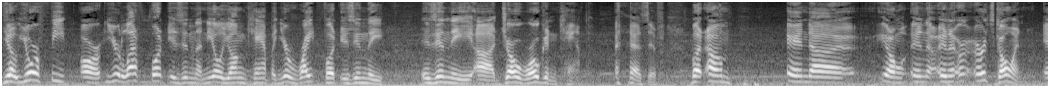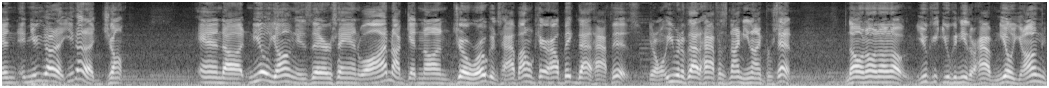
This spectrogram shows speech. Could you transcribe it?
You know, your feet are your left foot is in the Neil Young camp, and your right foot is in the is in the uh, Joe Rogan camp, as if. But um, and uh, you know, and and Earth's going, and and you gotta you gotta jump. And uh, Neil Young is there saying, "Well, I'm not getting on Joe Rogan's half. I don't care how big that half is. You know, even if that half is 99 percent. No, no, no, no. You can you can either have Neil Young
